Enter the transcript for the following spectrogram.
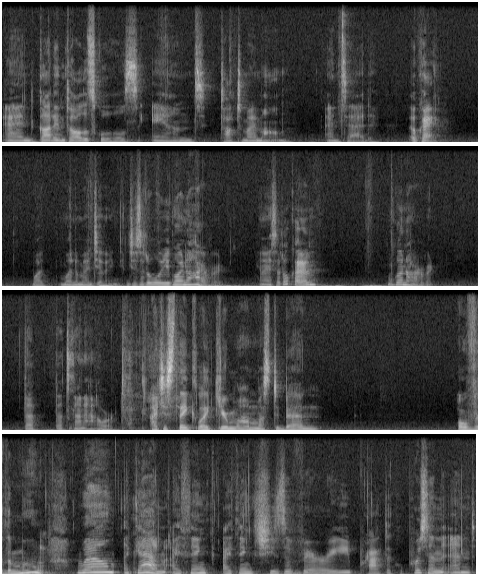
and got into all the schools and talked to my mom and said, "Okay, what what am I doing?" And she said, "Well, you're going to Harvard." And I said, "Okay, I'm going to Harvard." That that's kind of how it worked. I just think like your mom must have been over the moon. Well, again, I think I think she's a very practical person, and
